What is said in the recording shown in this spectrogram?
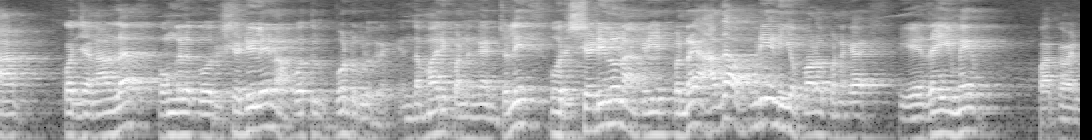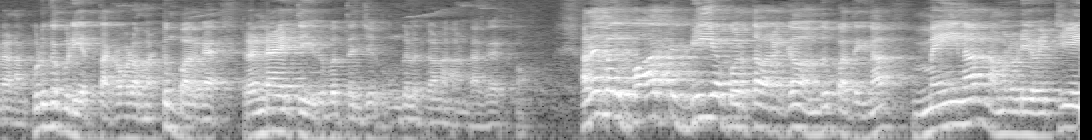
நான் கொஞ்ச நாளில் உங்களுக்கு ஒரு ஷெட்யூலே நான் போட்டு போட்டு கொடுக்குறேன். இந்த மாதிரி பண்ணுங்கன்னு சொல்லி ஒரு ஷெட்யூலும் நான் க்ரியேட் பண்ணுறேன் அதை அப்படியே நீங்கள் ஃபாலோ பண்ணுங்கள் எதையுமே பார்க்க வேண்டாம். நான் கொடுக்கக்கூடிய தகவலை மட்டும் பாருங்கள் ரெண்டாயிரத்தி இருபத்தஞ்சு உங்களுக்கான ஆண்டாக இருக்கும். அதே மாதிரி பார்ட் பியை பொறுத்த வரைக்கும் வந்து பார்த்தீங்கன்னா மெயினாக நம்மளுடைய வெற்றியை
